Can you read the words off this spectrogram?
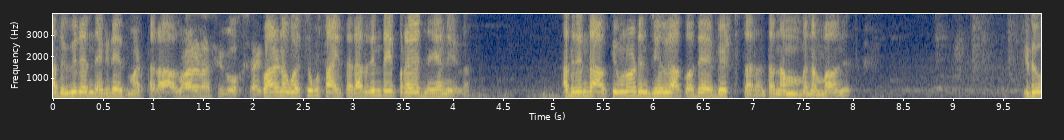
ಅದು ವೀರೇಂದ್ರ ಹೆಗಡೆ ಇದ್ ಮಾಡ್ತಾರೆ. ವಾರಣಾಸಿಗೆ ಸಾಯ್ತಾರೆ. ಅದರಿಂದ ಈ ಪ್ರಯೋಜನ ಏನೂ ಇಲ್ಲ ಸರ್. ಅದರಿಂದ ಆ ತಿಮ್ಮರೋಡಿನ ಜೈಲ್ಗೆ ಹಾಕೋದೇ ಬೆಸ್ಟ್ ಸರ್ ಅಂತ ನಮ್ಮ ನಮ್ ಭಾವನೆ ಸರ್. ಇದು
